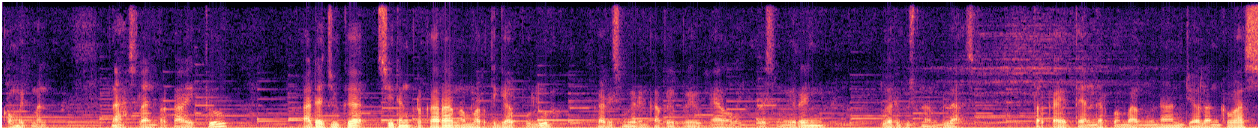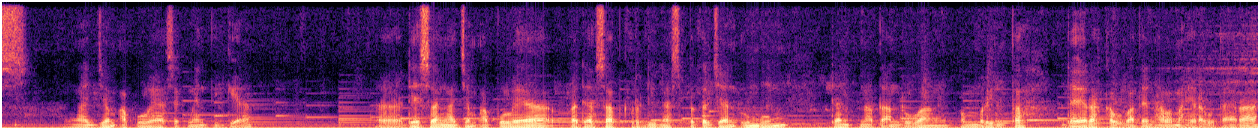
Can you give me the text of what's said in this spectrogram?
komitmen. Nah, selain perkara itu ada juga sidang perkara nomor 30 garis miring KPPUL garis miring 2019 terkait tender pembangunan jalan ruas Ngajam Apulea segmen 3 eh, Desa Ngajam Apulea pada Satker Dinas Pekerjaan Umum dan Penataan Ruang Pemerintah Daerah Kabupaten Halmahera Utara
